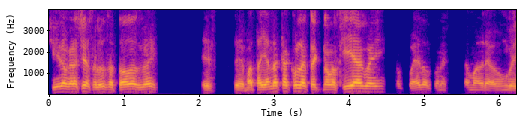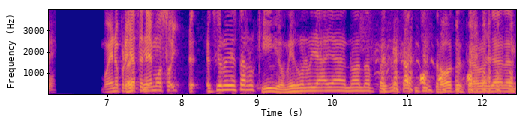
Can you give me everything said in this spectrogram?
Chido, gracias, saludos a todos, güey. Este, batallando acá con la tecnología, güey. No puedo con esta madre aún, güey. Bueno, pero Pues ya es que- tenemos hoy. Es que uno ya está roquillo, mi hijo, uno ya, ya no anda por esos pinches trotes, cabrón. Ya, la,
